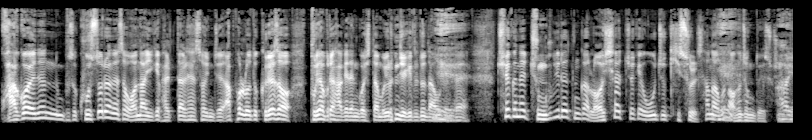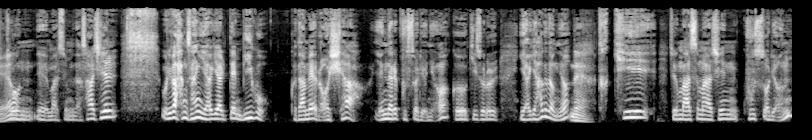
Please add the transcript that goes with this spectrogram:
과거에는 무슨 구소련에서 워낙 이게 발달해서 이제 아폴로도 그래서 부랴부랴 가게 된 것이다 뭐 이런 얘기들도 나오는데 예. 최근에 중국이라든가 러시아 쪽의 우주 기술 산업은 예. 어느 정도의 수준이에요? 아, 좋은 예 맞습니다. 사실 우리가 항상 이야기할 때 미국 그다음에 러시아 옛날에 구소련이요. 그 기술을 이야기하거든요. 네. 특히 지금 말씀하신 구소련,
